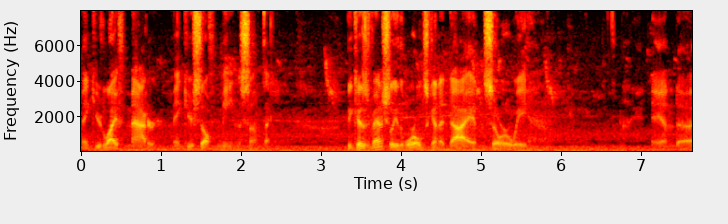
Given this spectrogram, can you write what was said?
Make your life matter. Make yourself mean something because eventually the world's going to die, and so are we. And uh,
